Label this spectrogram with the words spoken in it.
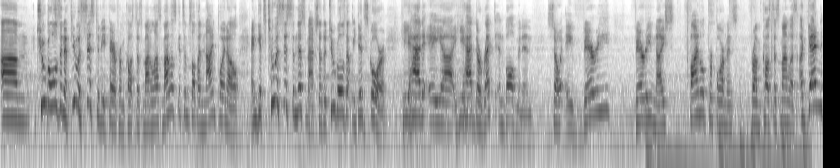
Um, two goals and a few assists, to be fair, from Kostas Manolas. Manolas gets himself a 9.0 and gets two assists in this match. So the two goals that we did score, he had a uh, he had direct involvement in. So a very, very nice final performance from Kostas Manolas. Again,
